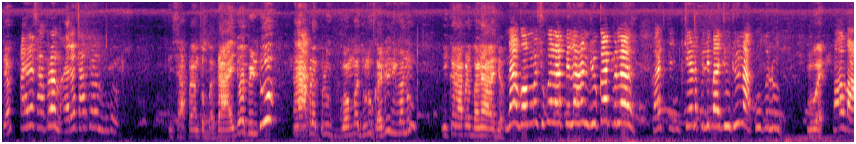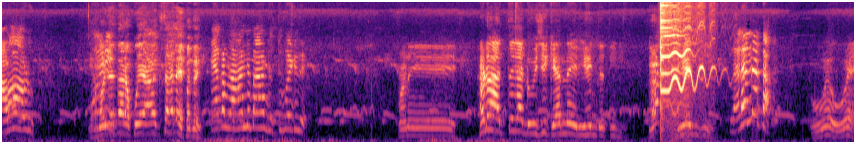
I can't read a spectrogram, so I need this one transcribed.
કેમ? અરે સાપરામ અરે સાપરામ. આમ તો બધા આવી જાય પિન્ટુ. અને આપણે પેલું ગોમમાં જૂનું ઘર નહીં ને ઈવાનું, ઈ આપણે બનાવે જો ના ગોમ શું કરે પેલા હન રૂકા પેલા ઘર ચેડ પેલી બાજુ રહ્યું નાખું પેલું? ઓય હા વાળો આવડું. એમાં જતા કોઈ આ ચાલે પગઈ એક વાહન ને બહાર જતું પડ્યું. પણ હડો આજ તો લા ડોસી ઘેર નહીં રીહન જતી જી લડે નતા તા? ઓય ઓય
